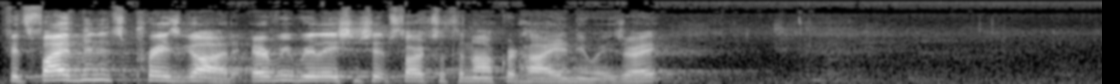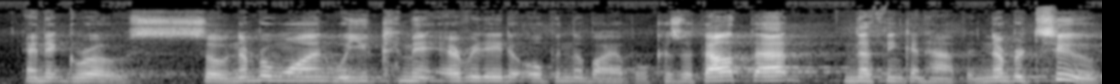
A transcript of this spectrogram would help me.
If it's five minutes, praise God. Every relationship starts with an awkward high, anyways, right? and it grows. So, number one, will you commit every day to open the Bible? Because without that, nothing can happen. Number two,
